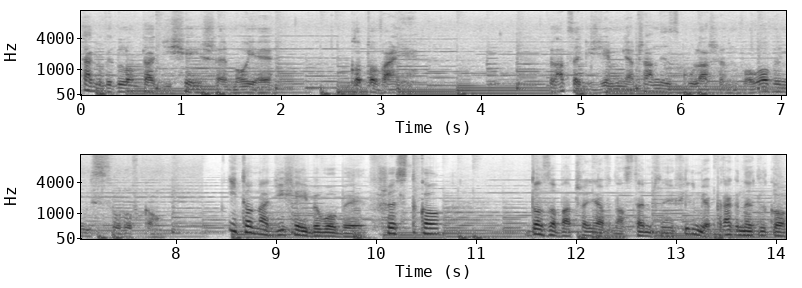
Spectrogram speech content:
Tak wygląda dzisiejsze moje gotowanie. Placek ziemniaczany z gulaszem wołowym i z surówką. I to na dzisiaj byłoby wszystko. Do zobaczenia w następnym filmie. Pragnę tylko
